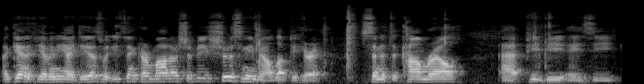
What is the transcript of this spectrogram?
again, if you have any ideas what you think our motto should be, shoot us an email. Love to hear it. Send it to comrel at pvaz.net.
